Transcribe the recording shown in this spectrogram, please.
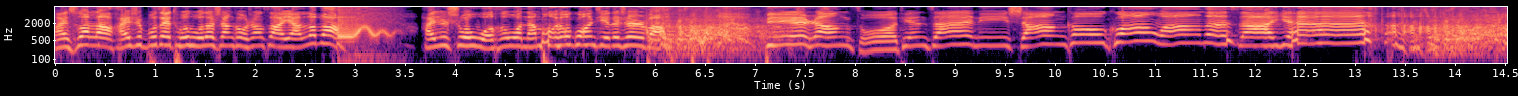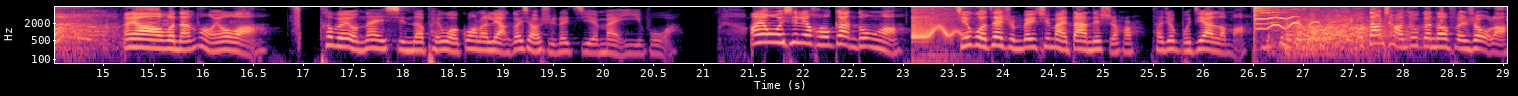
哎，算了，还是不在坨坨的伤口上撒盐了吧。还是说我和我男朋友逛街的事儿吧，别让昨天在你伤口狂妄的撒盐。哎呀，我男朋友啊，特别有耐心的陪我逛了两个小时的街买衣服啊，哎呀，我心里好感动啊。结果在准备去买单的时候，他就不见了嘛，我当场就跟他分手了。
